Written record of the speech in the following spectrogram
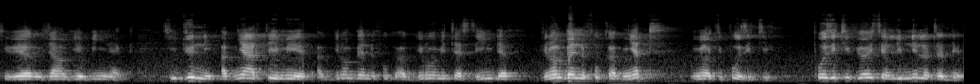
ci weeru janvier bi ñu nekk ci junni ak ñaar téeméer ak juróom-benn fukk ak juróomi test yi ñu def juróom-benn fukk ak ñett ñoo ci positif positif yooyu seen lim ni la tëddee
